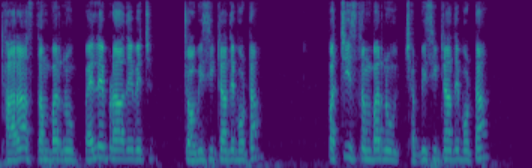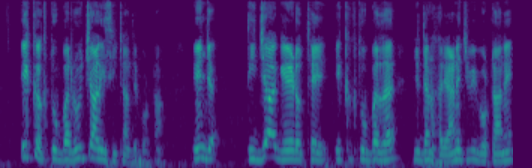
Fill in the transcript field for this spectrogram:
18 ਸਤੰਬਰ ਨੂੰ ਪਹਿਲੇ ਪੜਾਅ ਦੇ ਵਿੱਚ 24 ਸੀਟਾਂ ਤੇ ਵੋਟਾਂ 25 ਸਤੰਬਰ ਨੂੰ 26 ਸੀਟਾਂ ਤੇ ਵੋਟਾਂ 1 ਅਕਤੂਬਰ ਨੂੰ 40 ਸੀਟਾਂ ਤੇ ਵੋਟਾਂ। ਇੰਜ ਤੀਜਾ ਗੇੜ ਉੱਥੇ 1 ਅਕਤੂਬਰ ਦਾ ਜਿੱਦਣ ਹਰਿਆਣੇ 'ਚ ਵੀ ਵੋਟਾਂ ਨੇ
